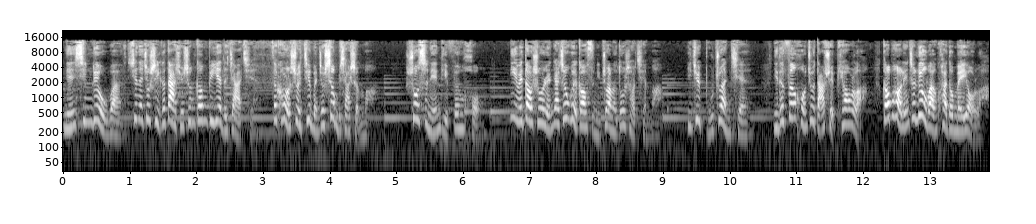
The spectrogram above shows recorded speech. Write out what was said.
年薪六万，现在就是一个大学生刚毕业的价钱，再扣了税，基本就剩不下什么。说是年底分红，你以为到时候人家真会告诉你赚了多少钱吗？一句不赚钱。你的分红就打水漂了，搞不好连这六万块都没有了。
